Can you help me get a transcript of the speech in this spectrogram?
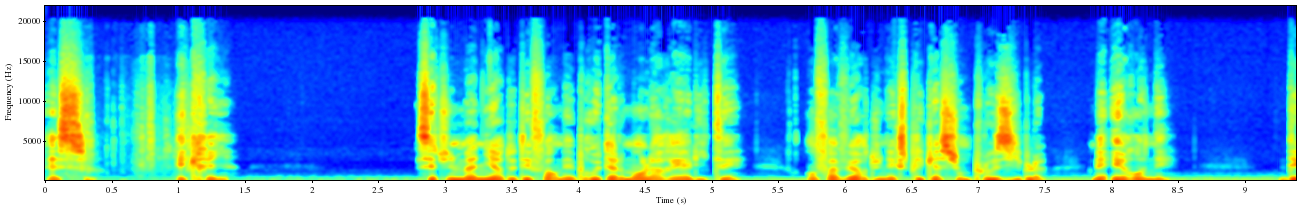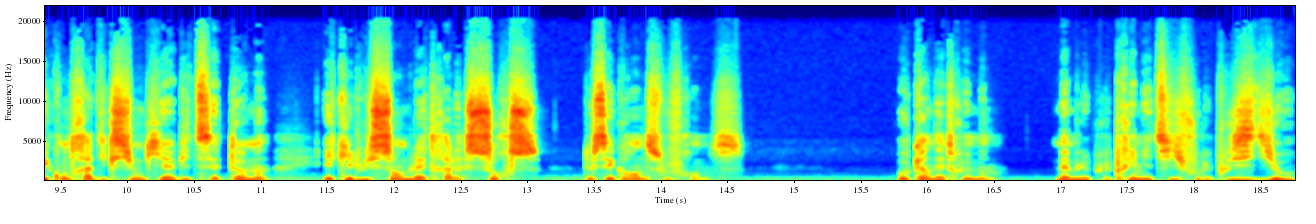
Est-ce écrit? C'est une manière de déformer brutalement la réalité en faveur d'une explication plausible mais erronée, des contradictions qui habitent cet homme et qui lui semblent être à la source de ses grandes souffrances. Aucun être humain, même le plus primitif ou le plus idiot,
